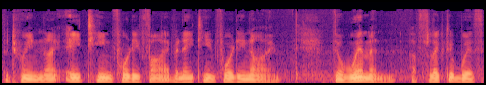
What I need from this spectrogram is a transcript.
between 1845 and 1849. The women afflicted with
